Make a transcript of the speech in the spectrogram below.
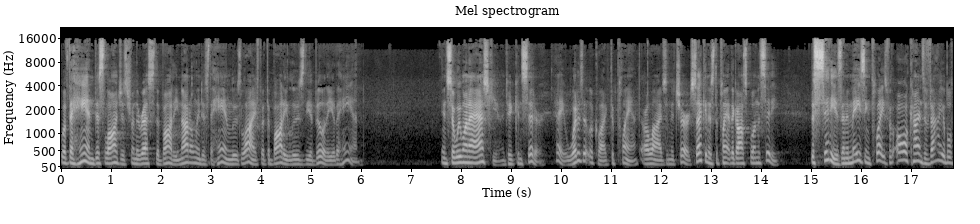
Well, if the hand dislodges from the rest of the body, not only does the hand lose life, but the body loses the ability of the hand. And so we want to ask you to consider hey, what does it look like to plant our lives in the church? Second is to plant the gospel in the city. The city is an amazing place with all kinds of valuable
